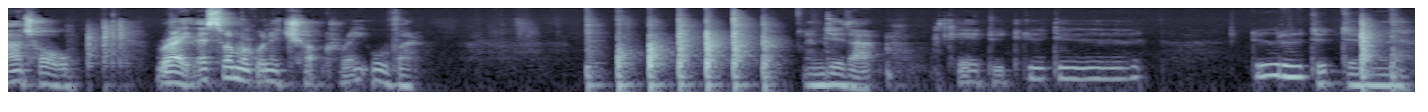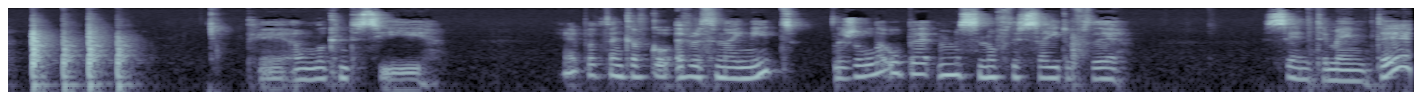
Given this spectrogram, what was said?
at all. Right, this one we're going to chuck right over. And do that. Okay, do do do. Okay, I'm looking to see. Yep, I think I've got everything I need. There's a little bit missing off the side of the sentimente. Eh?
